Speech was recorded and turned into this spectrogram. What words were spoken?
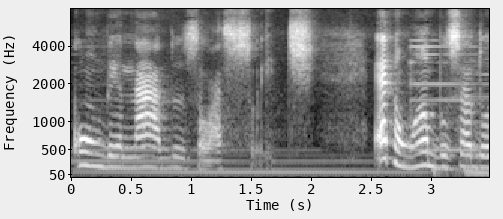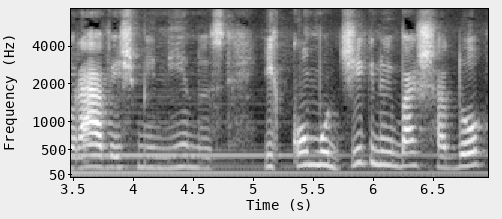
condenados ao açoite. Eram ambos adoráveis meninos e, como digno embaixador,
